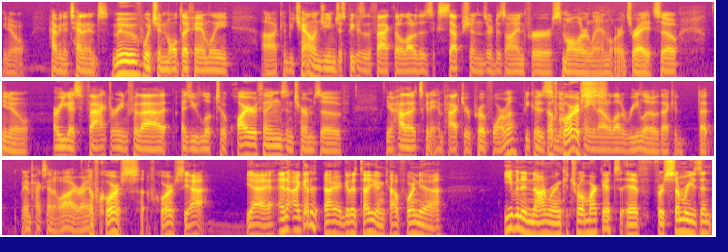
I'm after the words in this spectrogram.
you know having a tenant move, which in multifamily uh, can be challenging just because of the fact that a lot of those exceptions are designed for smaller landlords, right? So, you know, are you guys factoring for that as you look to acquire things in terms of you know how that's going to impact your pro forma because Of you know, course. paying out a lot of reload that could that impacts NOI, right? Of course, of course, yeah, yeah. And I gotta, I gotta tell you, in California, even in non-rent control markets, if for some reason,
